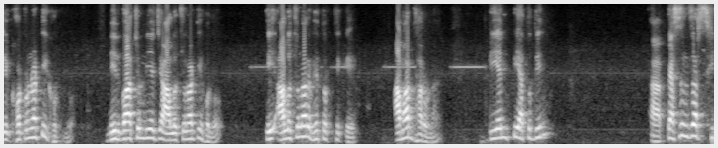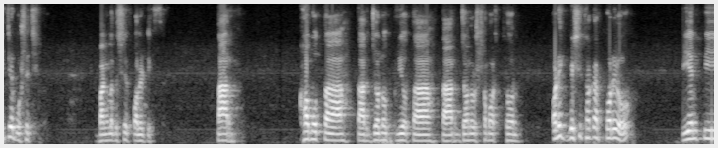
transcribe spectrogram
যে ঘটনাটি ঘটল, নির্বাচন নিয়ে যে আলোচনাটি হলো, এই আলোচনার ভেতর থেকে আমার ধারণা বিএনপি এতদিন প্যাসেঞ্জার সিটে বসেছিল বাংলাদেশের পলিটিক্স তার ক্ষমতা, তার জনপ্রিয়তা, তার জনসমর্থন অনেক বেশি থাকার পরেও বিএনপি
